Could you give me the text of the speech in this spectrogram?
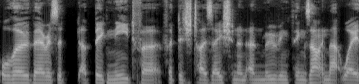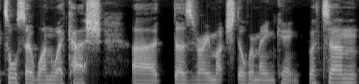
although there is a, a big need for, for digitization and, and moving things out in that way, it's also one where cash uh, does very much still remain king. But um,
